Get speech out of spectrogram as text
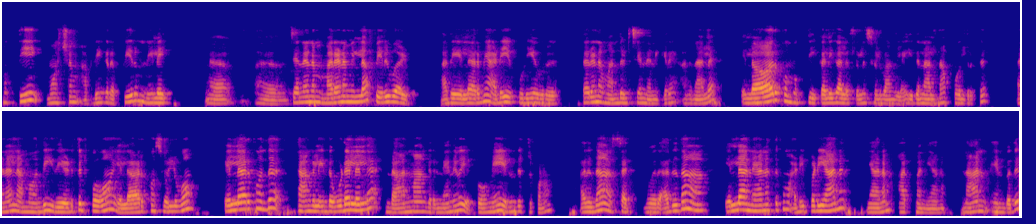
முக்தி மோட்சம் அப்படிங்கிற பெரும் நிலை. அஹ், அஹ், ஜனனம் மரணமில்லா பெருவாழ்வு. அதை எல்லாருமே அடையக்கூடிய ஒரு தருணம் வந்துடுச்சுன்னு நினைக்கிறேன். அதனால எல்லாருக்கும் முக்தி கலிகாலத்துல சொல்லுவாங்களே இதனால தான் போல் இருக்கு. அதனால நம்ம வந்து இதை எடுத்துட்டு போவோம் எல்லாருக்கும் சொல்லுவோம். எல்லாருக்கும் வந்து தாங்கள் இந்த உடல் அல்ல இந்த ஆன்மாங்கிற நினைவு எப்பவுமே இருந்துட்டு இருக்கணும் அதுதான் சத் ஒரு அதுதான் எல்லா ஞானத்துக்கும் அடிப்படையான ஞானம் ஆத்ம ஞானம். நான் என்பது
